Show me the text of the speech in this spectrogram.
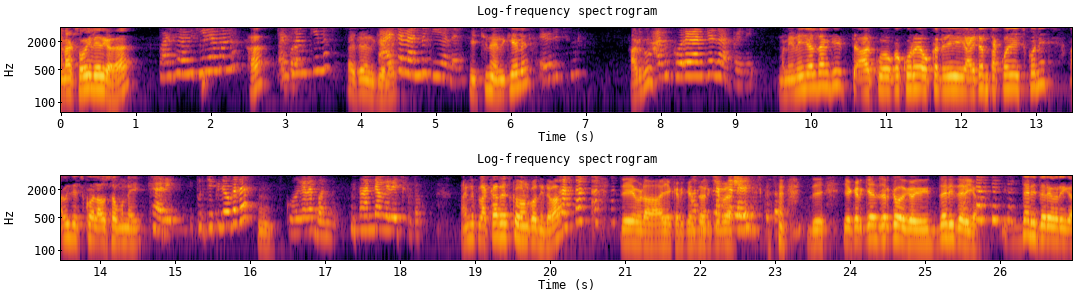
నాకు సోయి లేదు కదా పైసలు ఎందుకు ఇవ్వమను ఆ? పైసలు ఎందుకు ఇచ్చిన ఎందుకు ఇవ్వలే ఏడిచిన అడుగు మరి నేనేం చేయాలి దానికి? ఒక కూర ఒకటి ఐటెం తక్కువ తెచ్చుకొని అవి తెచ్చుకోవాలి అవసరం ఉన్నాయి. సరే ఇప్పుడు చెప్పినావు కదా. కూరగాయల బంద్. అన్నీ అవి తెచ్చుకుంటాం. అన్ని ప్లక్కర్ తెచ్చుకొని వండుకొని తింటావా? దేవుడా ఎక్కడికి వెళ్ళి దొరికిరా ఎక్కడికి వెళ్ళి దొరికావు ఇక ఇద్దరు ఇద్దరు ఇక ఇద్దరు ఇద్దరు ఎవరు ఇక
